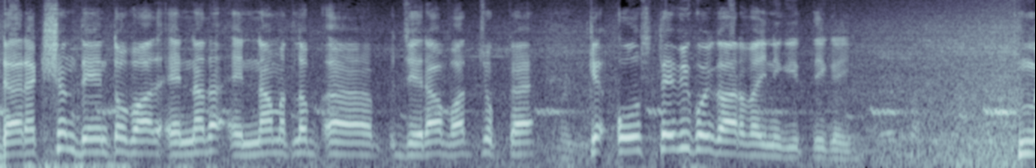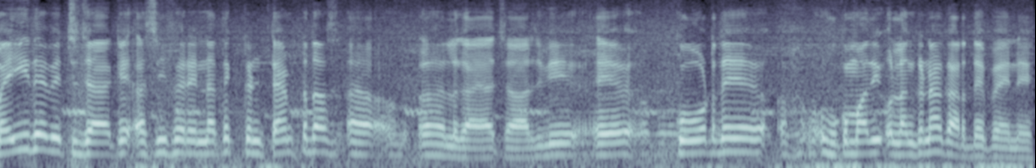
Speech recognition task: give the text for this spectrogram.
ਡਾਇਰੈਕਸ਼ਨ ਦੇਣ ਤੋਂ ਬਾਅਦ ਇਹਨਾਂ ਦਾ ਇੰਨਾ ਮਤਲਬ ਅ, ਜੇਰਾ ਵੱਧ ਚੁੱਕਾ ਹੈ ਕਿ ਉਸ ਤੇ ਵੀ ਕੋਈ ਕਾਰਵਾਈ ਨਹੀਂ ਕੀਤੀ ਗਈ। ਮਈ ਦੇ ਵਿੱਚ ਜਾ ਕੇ ਅਸੀਂ ਫਿਰ ਇਹਨਾਂ ਤੇ ਕੰਟੈਂਪਟ ਦਾ ਅ, ਅ, ਲਗਾਇਆ ਚਾਰਜ ਵੀ। ਇਹ ਕੋਰਟ ਦੇ ਹੁਕਮਾਂ ਦੀ ਉਲੰਘਣਾ ਕਰਦੇ ਪਏ ਨੇ।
